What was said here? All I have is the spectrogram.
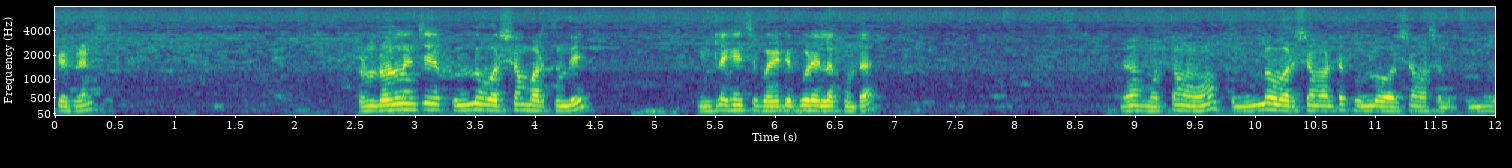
Okay friends. రెండు రోజుల నుంచి ఫుల్ వర్షం పడుతుంది. ఇంట్లోకి నుంచి బయటకు కూడా వెళ్ళకుండా. మొత్తం ఫుల్ వర్షం అంటే ఫుల్ వర్షం అసలు ఫుల్.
